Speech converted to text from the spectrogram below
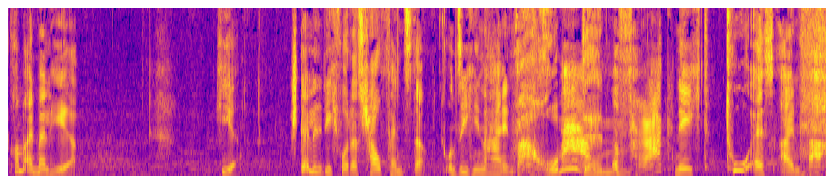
Komm einmal her. Hier. Stelle dich vor das Schaufenster und sieh hinein. Warum denn? Frag nicht. Tu es einfach.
